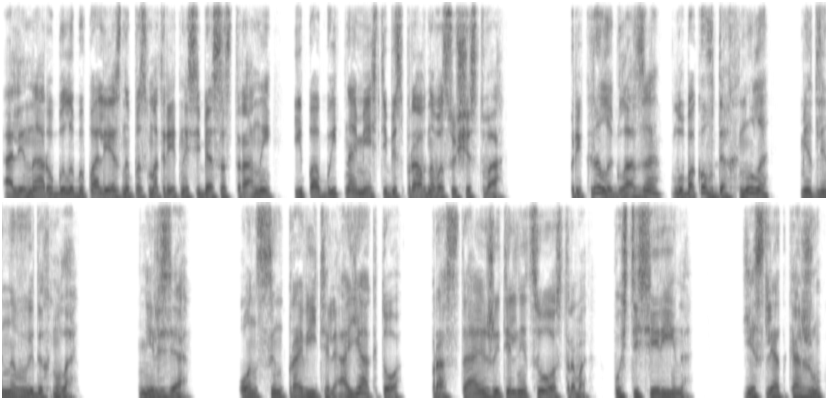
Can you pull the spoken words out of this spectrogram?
А Ленару было бы полезно посмотреть на себя со стороны и побыть на месте бесправного существа. Прикрыла глаза, глубоко вдохнула, медленно выдохнула. Нельзя. Он сын правителя, а я кто? Простая жительница острова, пусть и Сирина. Если откажу,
